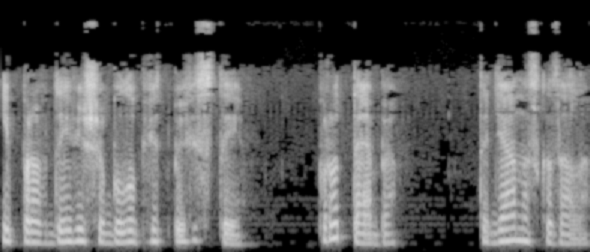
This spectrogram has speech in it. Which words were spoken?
і правдивіше було б відповісти про тебе. Та Діана сказала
